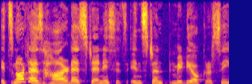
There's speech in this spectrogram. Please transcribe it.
it's not as hard as tennis. It's instant mediocrity,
